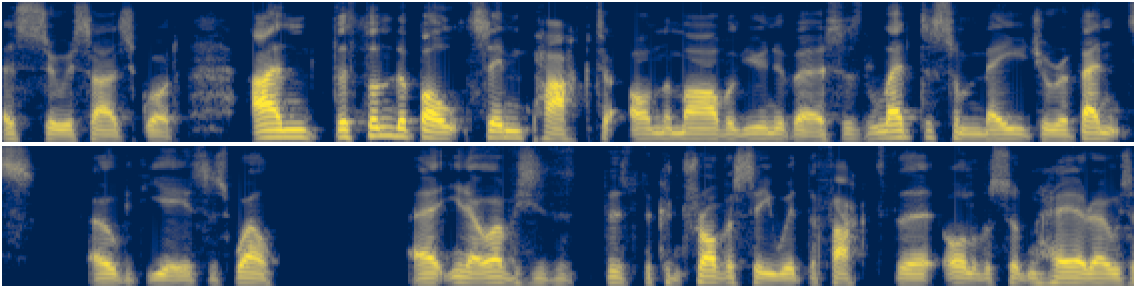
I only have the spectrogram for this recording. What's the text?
as Suicide Squad. And the Thunderbolts' impact on the Marvel Universe has led to some major events over the years as well. Uh, you know, obviously, there's, there's, the controversy with the fact that all of a sudden heroes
